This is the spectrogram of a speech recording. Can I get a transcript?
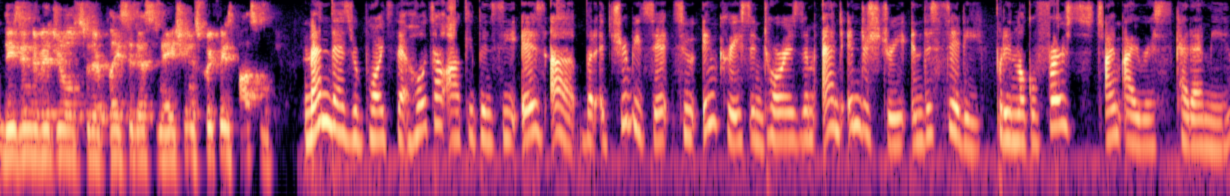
these individuals to their place of destination as quickly as possible. Mendez reports that hotel occupancy is up, but attributes it to increase in tourism and industry in the city. Putting local first, I'm Iris Karemi.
